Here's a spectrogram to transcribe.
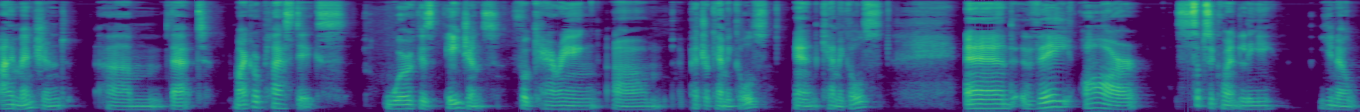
I mentioned um, that microplastics work as agents for carrying um, petrochemicals and chemicals, and they are subsequently, you know,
